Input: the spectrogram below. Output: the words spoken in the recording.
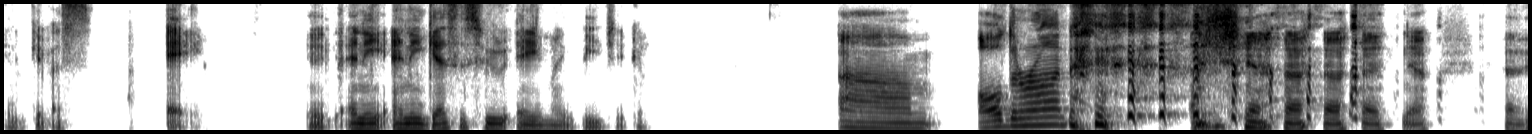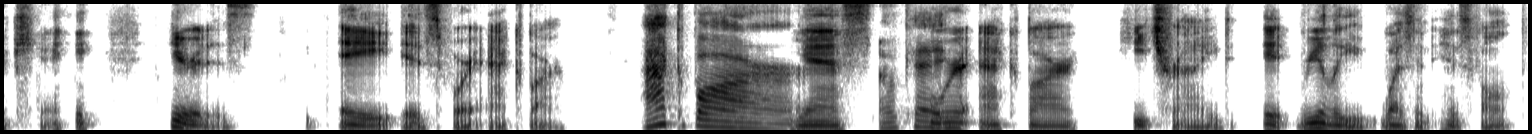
and give us A. Any any guesses who A might be, Jacob? Um Alderaan? no. Okay. Here it is. A is for Ackbar. Ackbar. Yes. Okay. For Ackbar. he tried. It really wasn't his fault.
